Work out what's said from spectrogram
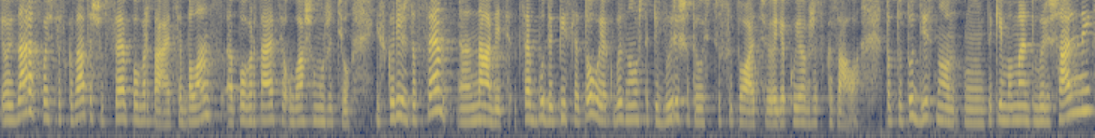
І ось зараз хочеться сказати, що все повертається, баланс е, повертається у вашому життю. І скоріш за все, навіть це буде після того, як ви знову ж таки вирішите ось цю ситуацію, яку я вже сказала. Тобто тут дійсно такий момент вирішальний,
